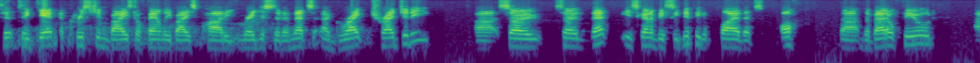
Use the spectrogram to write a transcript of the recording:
to, to get a Christian-based or family-based party registered, and that's a great tragedy uh, so, so that is going to be a significant player that's off uh, the battlefield. Uh,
